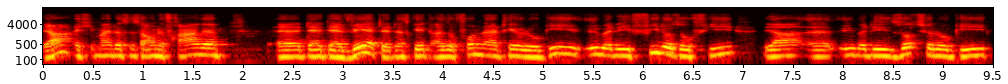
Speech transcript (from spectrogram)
ja, ich meine, das ist auch eine Frage äh, der, der Werte, das geht also von der Theologie über die Philosophie, ja, über die Soziologie,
